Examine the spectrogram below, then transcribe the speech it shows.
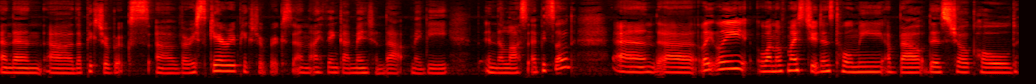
And then uh, the picture books, uh, very scary picture books. And I think I mentioned that maybe in the last episode. And uh, lately, one of my students told me about this show called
